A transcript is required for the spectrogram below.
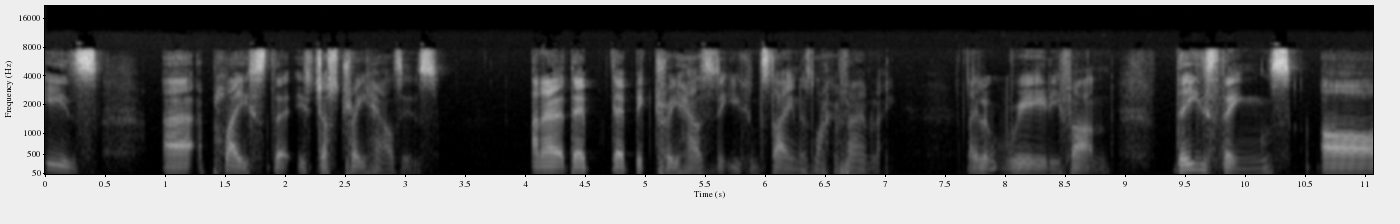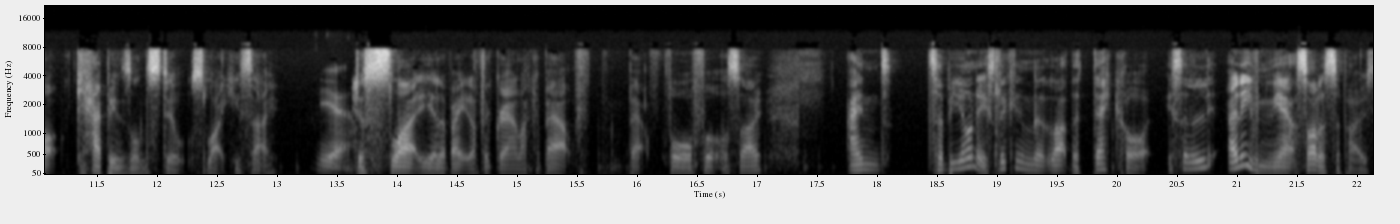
is uh, a place that is just tree houses. And uh, they're, they're big tree houses that you can stay in as like a family. They look really fun. These things are cabins on stilts, like you say, yeah, just slightly elevated off the ground, like about about four foot or so. And to be honest, looking at like the decor, it's a li- and even the outside, I suppose,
